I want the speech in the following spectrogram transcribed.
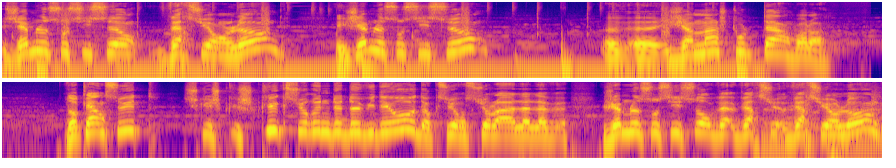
j'aime le saucisson version longue et j'aime le saucisson. Euh, euh, j'en mange tout le temps, voilà. Donc ensuite, je, clique sur une des deux vidéos, donc sur, la, la- j'aime le saucisson ver- version, longue.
